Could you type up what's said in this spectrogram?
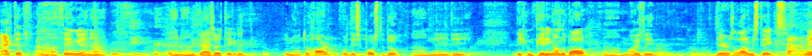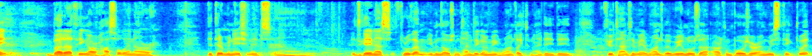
active, uh, I think, and uh, and uh, guys are taking it, you know, to heart what they're supposed to do. Um, they they they're competing on the ball. Um, obviously, there's a lot of mistakes made, but I think our hustle and our determination. It's um, it's getting us through them, even though sometimes they're going to make runs like tonight. They, they a few times they made runs, but we lose our, our composure and we stick to it,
